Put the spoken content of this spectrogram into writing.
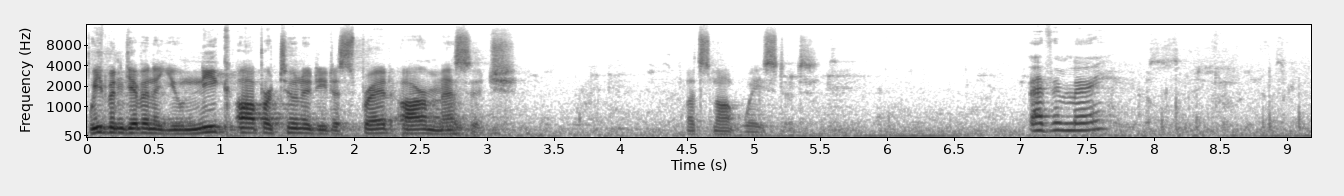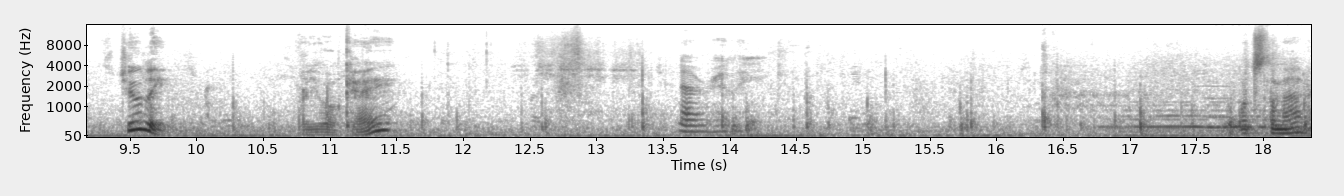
We've been given a unique opportunity to spread our message. Let's not waste it. Reverend Murray? Julie, are you okay? Not really. What's the matter?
